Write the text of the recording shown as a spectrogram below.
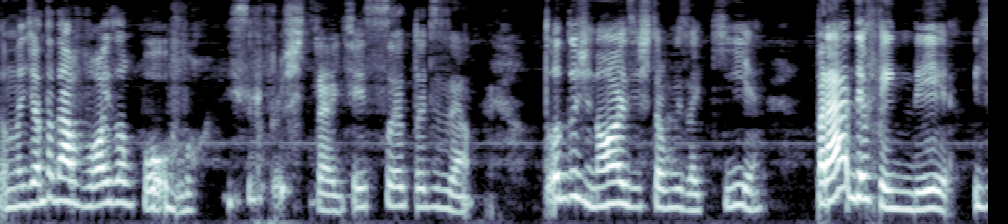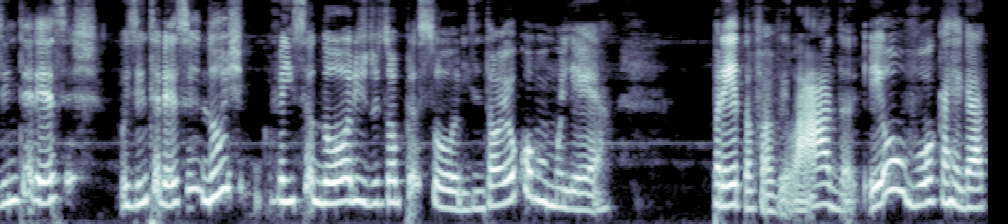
Então não adianta dar voz ao povo. Isso é frustrante, é isso eu estou dizendo. Todos nós estamos aqui para defender os interesses, os interesses dos vencedores, dos opressores. Então, eu como mulher preta favelada, eu vou carregar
